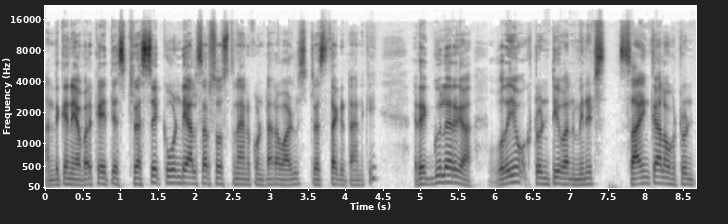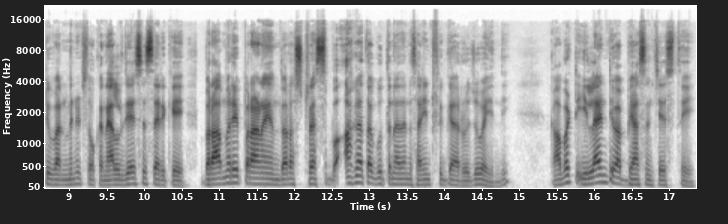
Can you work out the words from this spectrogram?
అందుకని ఎవరికైతే స్ట్రెస్ ఎక్కువ ఉండి అల్సర్స్ వస్తున్నాయి అనుకుంటారో వాళ్ళు స్ట్రెస్ తగ్గటానికి రెగ్యులర్గా ఉదయం ఒక ట్వంటీ వన్ మినిట్స్ సాయంకాలం ఒక ట్వంటీ వన్ మినిట్స్ ఒక నెల చేసేసరికి భ్రామరీ ప్రాణాయం ద్వారా స్ట్రెస్ బాగా తగ్గుతున్నదని సైంటిఫిక్గా రుజువైంది. కాబట్టి ఇలాంటివి అభ్యాసం చేస్తే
